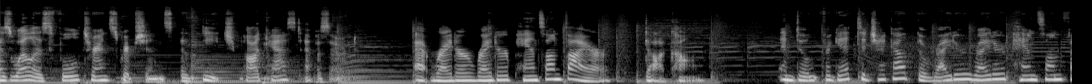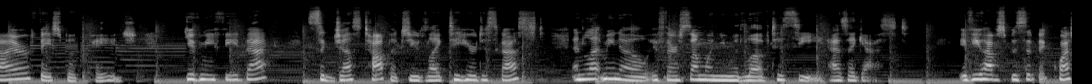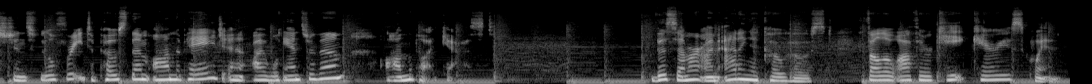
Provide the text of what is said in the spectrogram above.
as well as full transcriptions of each podcast episode at writerwriterpantsonfire.com. And don't forget to check out the Writer Writer Pants on Fire Facebook page. Give me feedback suggest topics you'd like to hear discussed, and let me know if there's someone you would love to see as a guest. If you have specific questions, feel free to post them on the page and I will answer them on the podcast. This summer, I'm adding a co host, fellow author Kate Karyus Quinn.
